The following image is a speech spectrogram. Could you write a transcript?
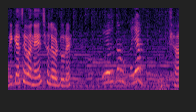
दे कैसे बने छोले भटूरे? एकदम गजब। अच्छा।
